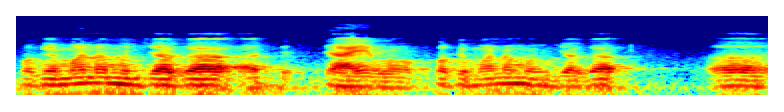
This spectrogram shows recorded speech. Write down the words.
bagaimana menjaga eh, dialog bagaimana menjaga eh,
